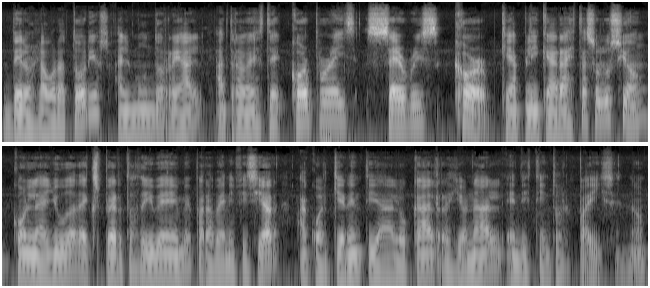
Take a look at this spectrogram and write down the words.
de los laboratorios al mundo real a través de Corporate Service Corp, que aplicará esta solución con la ayuda de expertos de IBM para beneficiar a cualquier entidad local, regional en distintos países. ¿no?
